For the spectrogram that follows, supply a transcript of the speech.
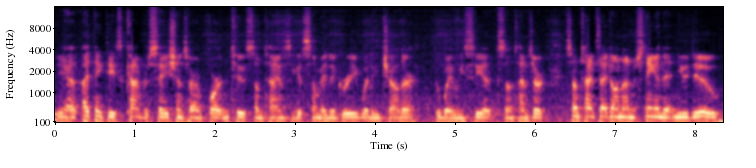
Yeah, I think these conversations are important too, sometimes to get somebody to agree with each other, the way we see it. Sometimes, or sometimes I don't understand it and you do.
